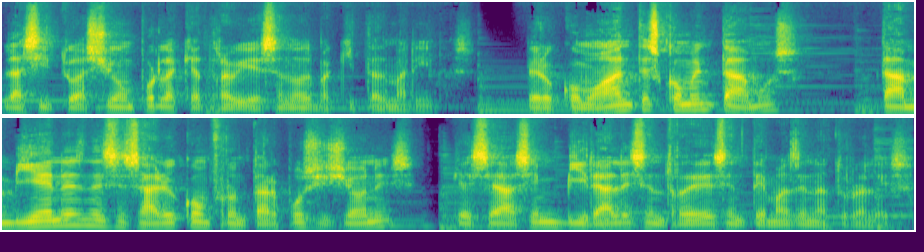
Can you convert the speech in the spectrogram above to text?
la situación por la que atraviesan las vaquitas marinas. Pero como antes comentamos, también es necesario confrontar posiciones que se hacen virales en redes en temas de naturaleza.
